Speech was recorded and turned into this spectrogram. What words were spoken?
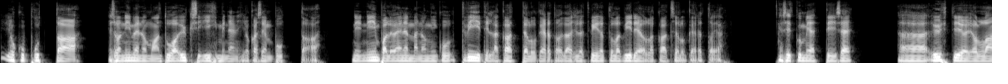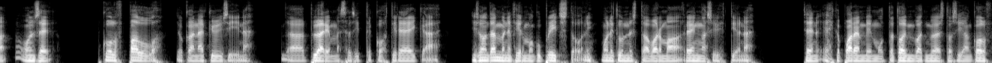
joku puttaa, ja se on nimenomaan tuo yksi ihminen, joka sen puttaa niin niin paljon enemmän on niin kuin twiitillä kattelukertoja tai sillä twiitatulla videolla katselukertoja. Ja sitten kun miettii se ää, yhtiö, jolla on se golfpallo, joka näkyy siinä ää, pyörimässä sitten kohti reikää, niin se on tämmöinen firma kuin Bridgestone. Moni tunnistaa varmaan rengasyhtiönä sen ehkä paremmin, mutta toimivat myös tosiaan golf,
